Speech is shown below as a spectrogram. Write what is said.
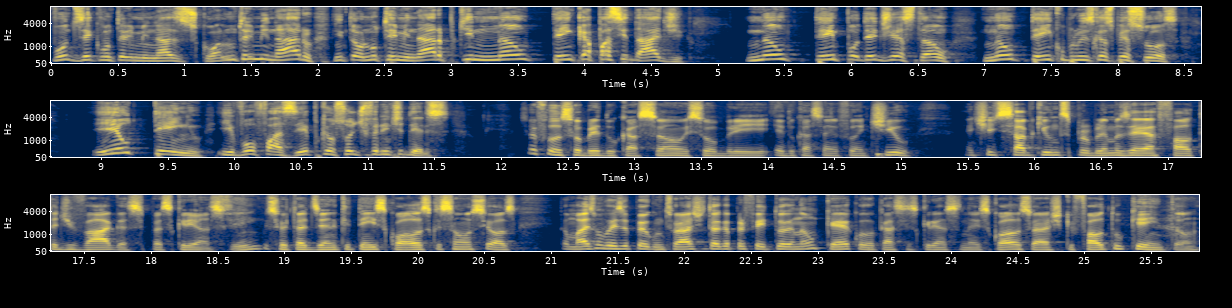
vão dizer que vão terminar as escolas. Não terminaram. Então, não terminaram porque não tem capacidade, não tem poder de gestão, não tem compromisso com as pessoas. Eu tenho e vou fazer porque eu sou diferente deles. O senhor falou sobre educação e sobre educação infantil. A gente sabe que um dos problemas é a falta de vagas para as crianças. Sim. O senhor está dizendo que tem escolas que são ociosas. Então, mais uma vez eu pergunto, o senhor acha que a prefeitura não quer colocar essas crianças na escola? O senhor acha que falta o quê, então?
